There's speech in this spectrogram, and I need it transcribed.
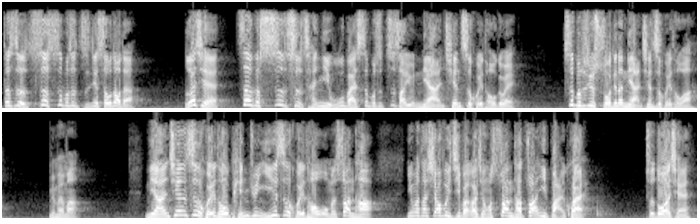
这是这是不是直接收到的？而且这个四次乘以五百，是不是至少有两千次回头？各位，是不是就锁定了两千次回头啊？明白吗？两千次回头，平均一次回头，我们算它，因为它消费几百块钱，我算它赚一百块是多少钱？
